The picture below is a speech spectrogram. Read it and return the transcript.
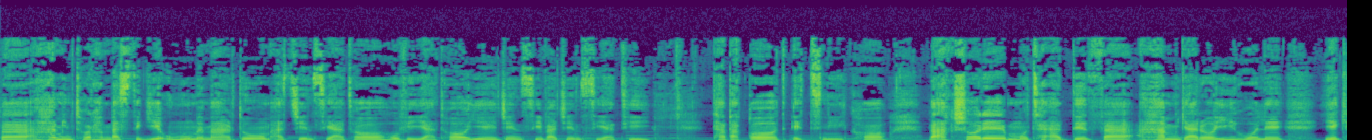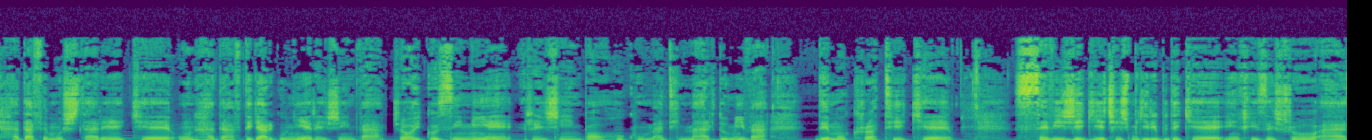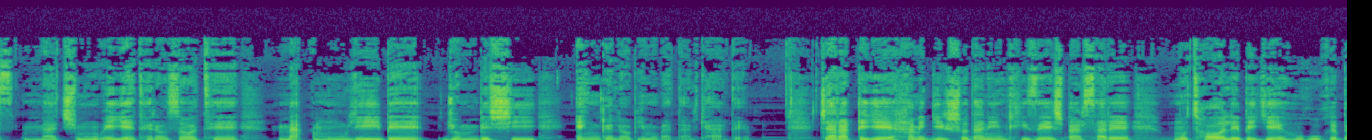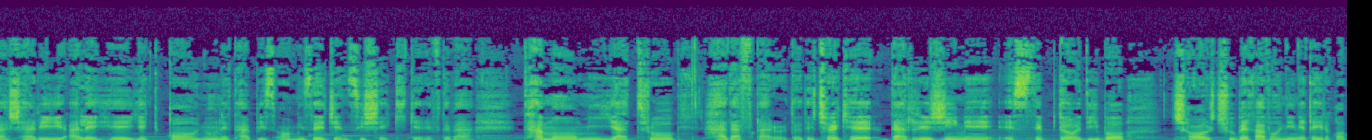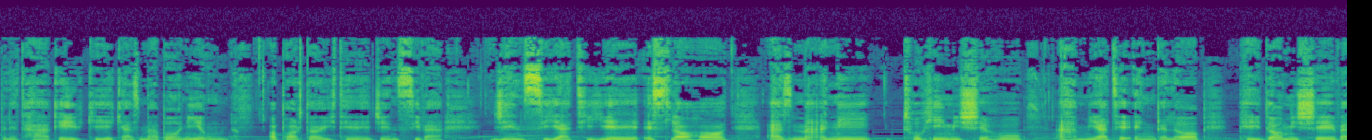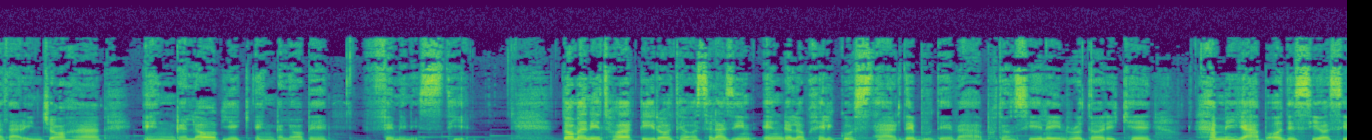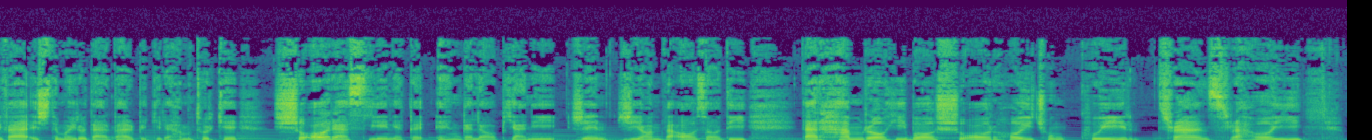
و همینطور همبستگی عموم مردم از جنسیت ها، هویت های جنسی و جنسیتی، طبقات، اتنیک ها و اقشار متعدد و همگرایی حول یک هدف مشترک که اون هدف دگرگونی رژیم و جایگزینی رژیم با حکومتی مردمی و دموکراتیک سه ویژگی چشمگیری بوده که این خیزش رو از مجموعه اعتراضات معمولی به جنبشی انقلابی مبدل کرده. جرقه همگیر شدن این خیزش بر سر مطالبه حقوق بشری علیه یک قانون تبعیض آمیز جنسی شکل گرفته و تمامیت رو هدف قرار داده. چرا که در رژیم استبدادی با چارچوب قوانین غیرقابل تغییر که یکی از مبانی اون آپارتایت جنسی و جنسیتیه اصلاحات از معنی توهی میشه و اهمیت انقلاب پیدا میشه و در اینجا هم انقلاب یک انقلاب فمینیستیه دامنه تغییرات حاصل از این انقلاب خیلی گسترده بوده و پتانسیل این رو داره که همه ابعاد سیاسی و اجتماعی رو در بر بگیره. همونطور که شعار اصلی این انقلاب یعنی ژن، ژیان و آزادی در همراهی با شعارهایی چون کویر، ترنس، رهایی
